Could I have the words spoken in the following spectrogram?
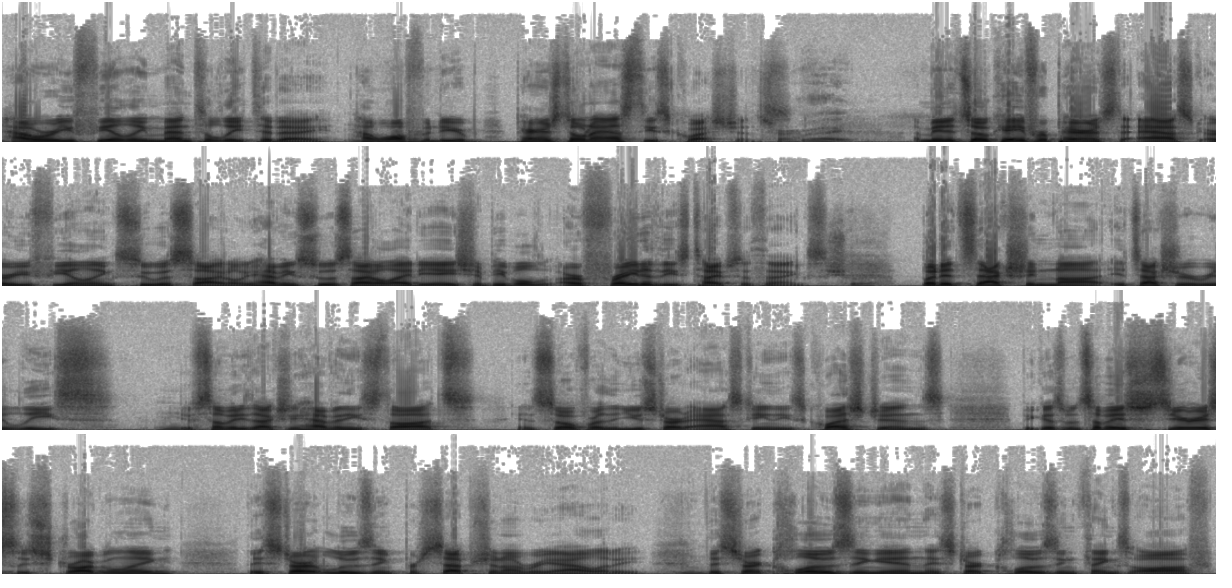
How are you feeling mentally today? How mm-hmm. often do your parents don't ask these questions? Right. I mean, it's okay for parents to ask, "Are you feeling suicidal? You're having suicidal ideation." People are afraid of these types of things, Sure. but it's actually not. It's actually a release. Mm. If somebody's actually having these thoughts and so forth, and you start asking these questions, because when somebody's seriously struggling, they start losing perception on reality. Mm. They start closing in. They start closing things off,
